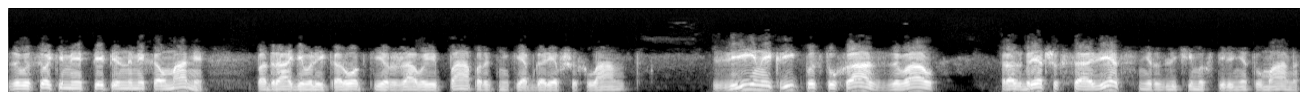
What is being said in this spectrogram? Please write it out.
За высокими пепельными холмами подрагивали короткие ржавые папоротники обгоревших ланд. Звериный крик пастуха сзывал разбредшихся овец, неразличимых в пелене тумана.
